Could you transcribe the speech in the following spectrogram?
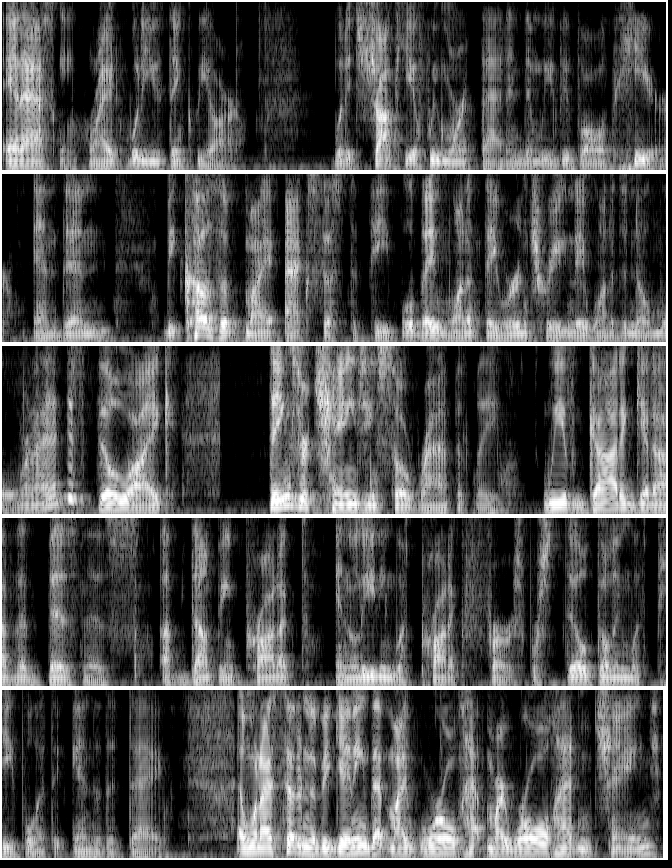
and asking, right? What do you think we are? Would it shock you if we weren't that? And then we've evolved here. And then because of my access to people, they wanted, they were intrigued, they wanted to know more. And I just feel like things are changing so rapidly. We've got to get out of the business of dumping product and leading with product first. We're still dealing with people at the end of the day. And when I said in the beginning that my world, ha- my role hadn't changed,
